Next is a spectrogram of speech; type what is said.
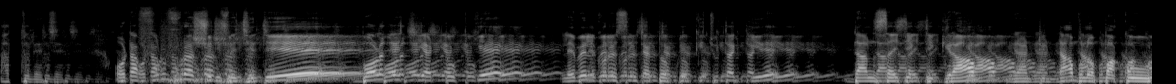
হাত তুলেছে। ওটা ফুরফুরা শরীফে যেতে বড় গেছিয়া টপকে লেভেল করে সেটা টপকে কিছুটা গিয়ে ডান সাইডে একটি গ্রাম গ্রামটির নাম হলো পাকুর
